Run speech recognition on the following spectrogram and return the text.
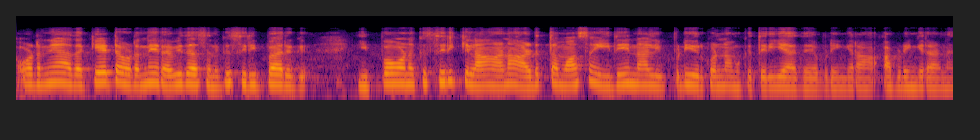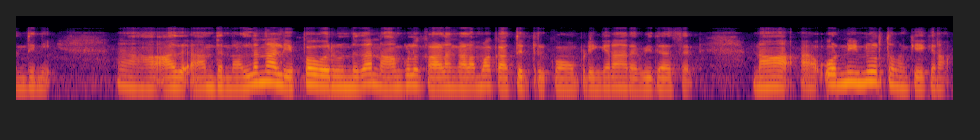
உடனே அதை கேட்ட உடனே ரவிதாசனுக்கு சிரிப்பாக இருக்குது இப்போ உனக்கு சிரிக்கலாம் ஆனால் அடுத்த மாதம் இதே நாள் இப்படி இருக்கும்னு நமக்கு தெரியாது அப்படிங்கிறான் அப்படிங்கிறா நந்தினி. அது அந்த நல்ல நாள் எப்போ வரும்னு தான் நாங்களும் காலங்காலமாக காத்துட்ருக்கோம் அப்படிங்கிறான் ரவிதாசன். நான் ஒன்று இன்னொருத்தவன் கேட்குறான்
